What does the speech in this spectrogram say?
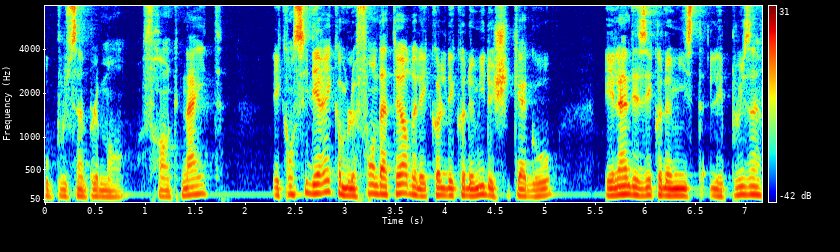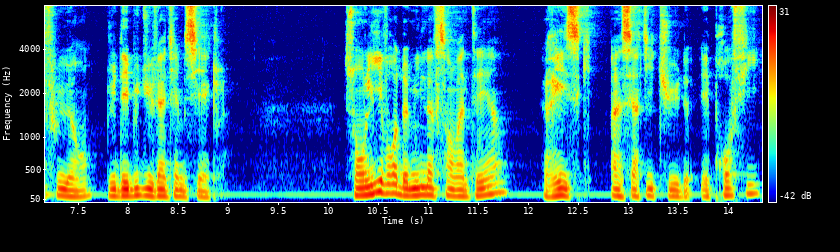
ou plus simplement Frank Knight, est considéré comme le fondateur de l'école d'économie de Chicago et l'un des économistes les plus influents du début du XXe siècle. Son livre de 1921, Risque, incertitude et profit,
